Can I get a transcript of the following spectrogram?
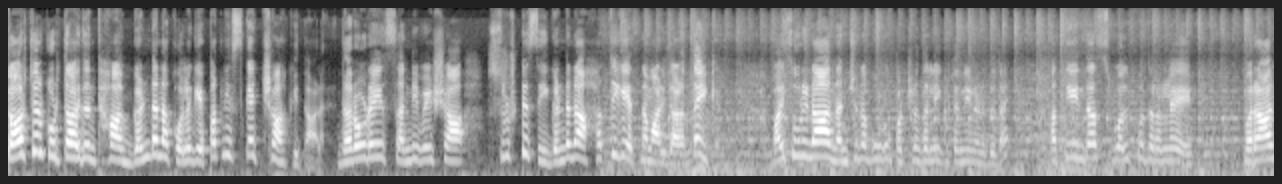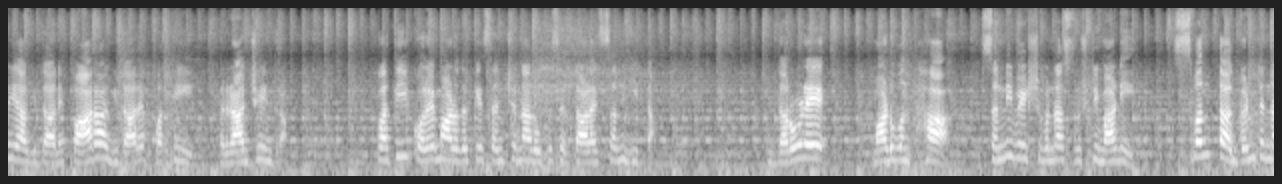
ಟಾರ್ಚರ್ ಕೊಡ್ತಾ ಇದ್ದಂತಹ ಗಂಡನ ಕೊಲೆಗೆ ಪತ್ನಿ ಸ್ಕೆಚ್ ಹಾಕಿದ್ದಾಳೆ. ದರೋಡೆ ಸನ್ನಿವೇಶ ಸೃಷ್ಟಿಸಿ ಗಂಡನ ಹತ್ಯೆಗೆ ಯತ್ನ ಮಾಡಿದ್ದಾಳಂತೆ ಈಕೆ. ಮೈಸೂರಿನ ನಂಜನಗೂಡು ಪಟ್ಟಣದಲ್ಲಿ ಘಟನೆ ನಡೆದಿದೆ. ಹತ್ಯೆಯಿಂದ ಸ್ವಲ್ಪದರಲ್ಲೇ ಪರಾರಿಯಾಗಿದ್ದಾನೆ, ಪಾರಾಗಿದ್ದಾರೆ ಪತಿ ರಾಜೇಂದ್ರ. ಪತಿ ಕೊಲೆ ಮಾಡೋದಕ್ಕೆ ಸಂಚನ ರೂಪಿಸಿರ್ತಾಳೆ ಸಂಗೀತ. ದರೋಡೆ ಮಾಡುವಂತಹ ಸನ್ನಿವೇಶವನ್ನ ಸೃಷ್ಟಿ ಮಾಡಿ ಸ್ವಂತ ಗಂಡನ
